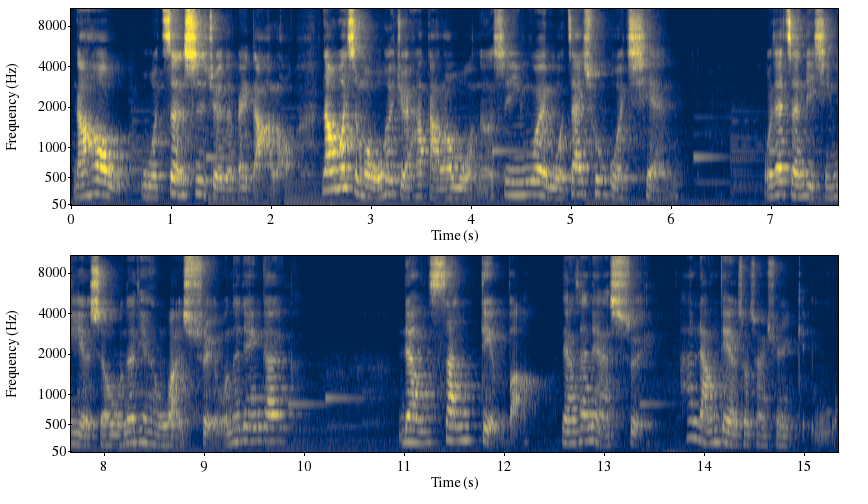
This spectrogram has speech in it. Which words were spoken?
然后我正式觉得被打扰。那为什么我会觉得他打扰我呢？是因为我在出国前，我在整理行李的时候，我那天很晚睡，我那天应该两三点吧，两三点才睡。他两点的时候传讯息给我，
